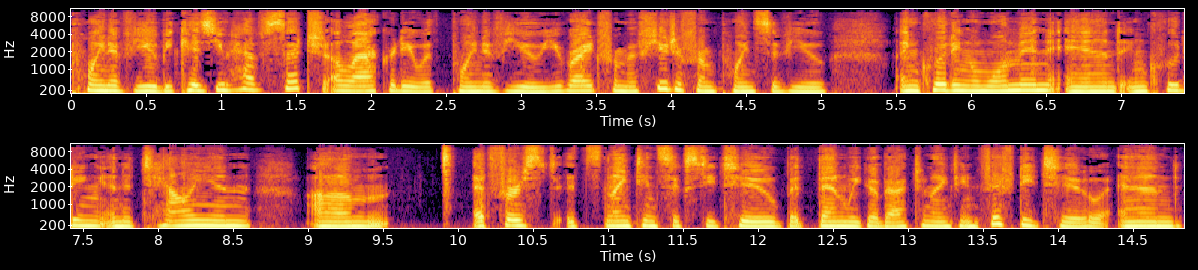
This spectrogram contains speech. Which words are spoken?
point of view? Because you have such alacrity with point of view. You write from a few different points of view, including a woman and including an Italian um, at first it's 1962, but then we go back to 1952, and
